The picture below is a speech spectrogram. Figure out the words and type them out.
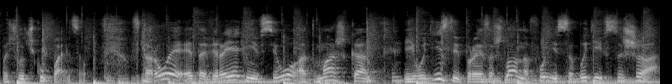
по щелчку пальцев. Второе. Это вероятнее всего отмашка его действий произошла на фоне событий в США.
